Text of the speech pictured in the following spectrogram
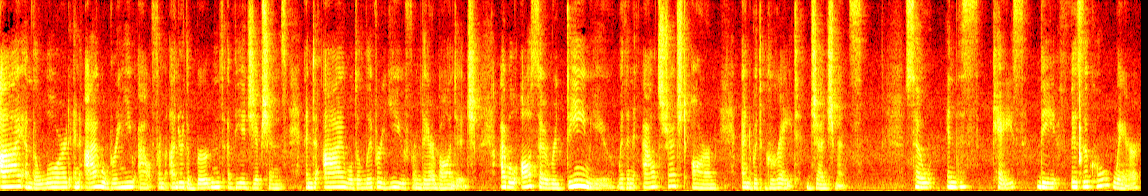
I am the Lord, and I will bring you out from under the burdens of the Egyptians, and I will deliver you from their bondage. I will also redeem you with an outstretched arm and with great judgments. So, in this case, the physical where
